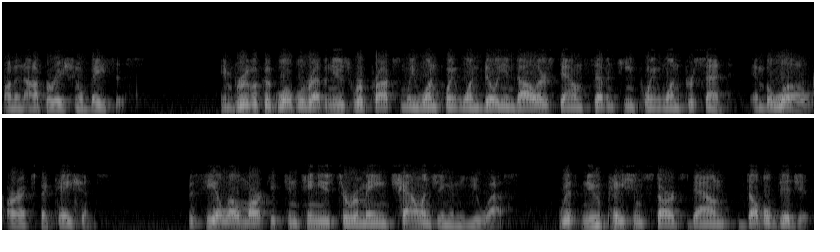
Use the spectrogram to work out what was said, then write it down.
on an operational basis. IMBRUVICA global revenues were approximately $1.1 billion, down 17.1%, and below our expectations. The CLL market continues to remain challenging in the U.S., with new patient starts down double digits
